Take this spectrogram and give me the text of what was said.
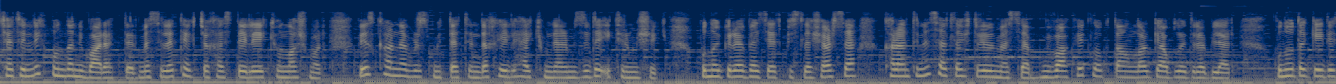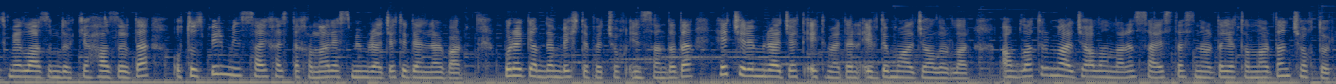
Çətinlik bundan ibarətdir. Məsələ təkcə xəstə ilə yekunlaşmır. Biz koronavirus müddətində xeyli həkimlərimizi də itirmişik. Buna görə vəziyyət pisləşərsə, karantinin sərtləşdirilməsi, müvafiq lokdaunlar qəbul edilə bilər. Bunu da qeyd etmək lazımdır ki, hazırda 31 min say xəstəxana rəsmi müraciət edənlər var. Bu rəqəmdən 5 dəfə çox insanda da heç yerə müraciət etmədən evdə müalicə alırlar. Ambulator müalicə alanların sayı stasionarda yatanlardan çoxdur.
